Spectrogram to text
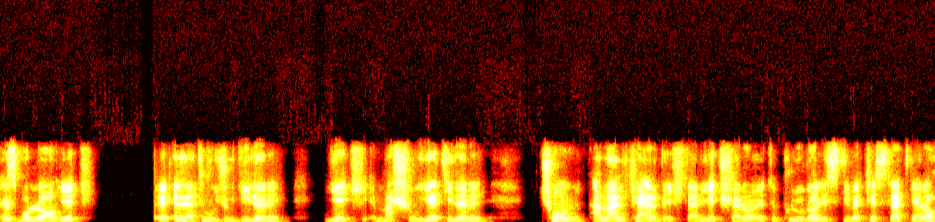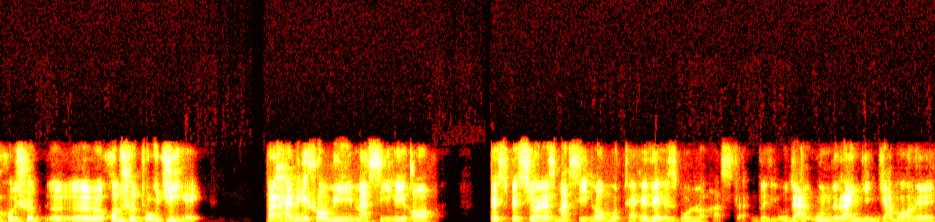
حزب الله یک علت وجودی داره یک مشروعیتی داره. چون عملکردش در یک شرایط پلورالیستی و کسرتگرا خودش رو, خودش رو توجیهه. بر همین شما مسیحی ها بسیار از مسیحی ها متحد حزب الله هستند در اون رنگین کمان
